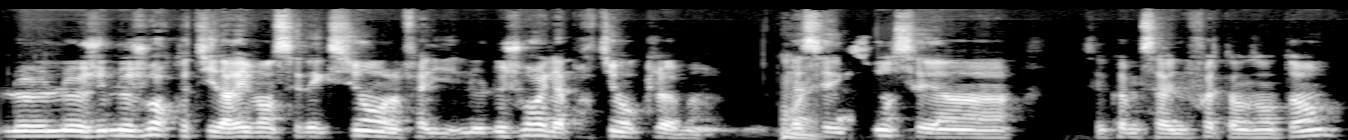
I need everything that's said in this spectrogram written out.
le, le, joueur, quand il arrive en sélection, enfin, le, joueur, il appartient au club. La sélection, c'est comme ça une fois de temps en temps.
